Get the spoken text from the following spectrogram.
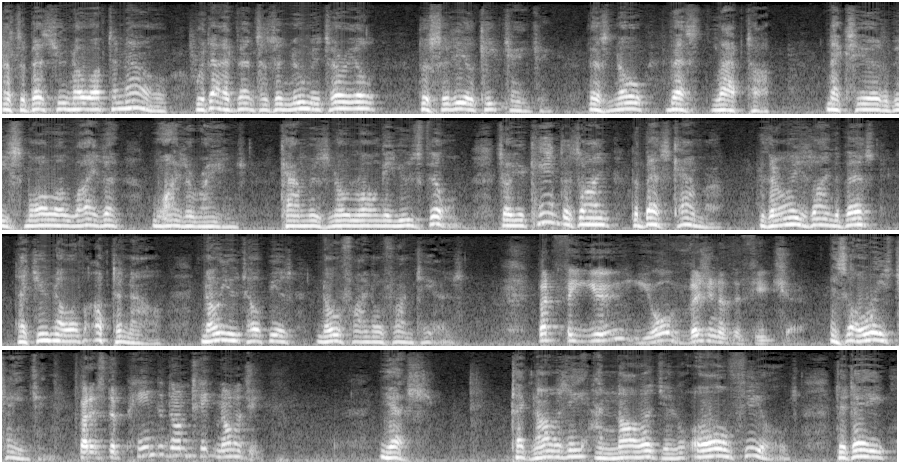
that's the best you know up to now. With advances in new material, the city will keep changing. There's no best laptop. Next year it'll be smaller, lighter, wider range. Cameras no longer use film. So you can't design the best camera. You can only design the best that you know of up to now. No utopias, no final frontiers. But for you, your vision of the future, is always changing. but it's dependent on technology. Yes. Technology and knowledge in all fields. Today,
